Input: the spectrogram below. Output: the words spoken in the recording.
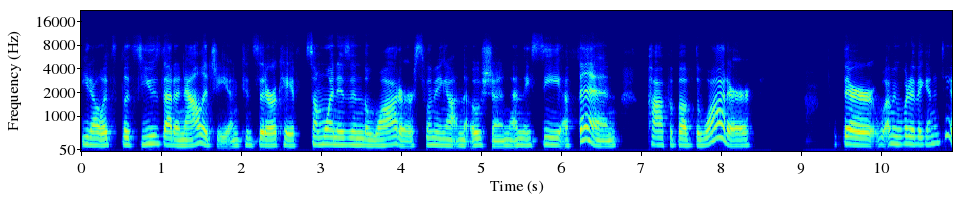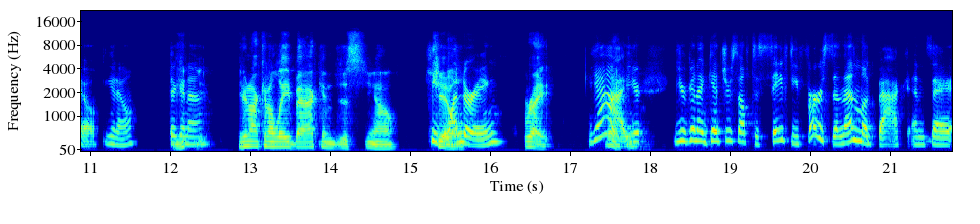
you know let's let's use that analogy and consider okay if someone is in the water swimming out in the ocean and they see a fin pop above the water they're i mean what are they going to do you know they're going to you're not going to lay back and just you know keep chill. wondering. Right. Yeah right. you're you're going to get yourself to safety first and then look back and say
